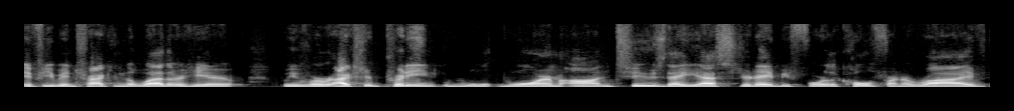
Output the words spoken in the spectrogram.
if you've been tracking the weather here, we were actually pretty w- warm on Tuesday, yesterday, before the cold front arrived.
